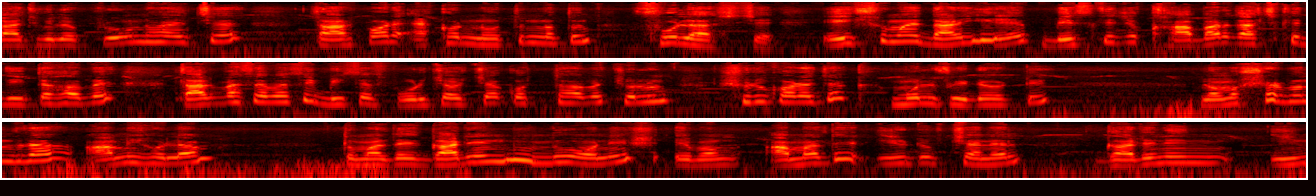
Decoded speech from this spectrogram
গাছগুলো প্রুন হয়েছে তারপর এখন নতুন নতুন ফুল আসছে। এই সময় দাঁড়িয়ে বেশ কিছু খাবার গাছকে দিতে হবে। তার পাশাপাশি বিশেষ পরিচর্যা করতে হবে। চলুন শুরু করা যাক মূল ভিডিওটি। নমস্কার বন্ধুরা, আমি হলাম তোমাদের গার্ডেনিং বন্ধু অনিশ এবং আমাদের ইউটিউব চ্যানেল গার্ডেনিং ইন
